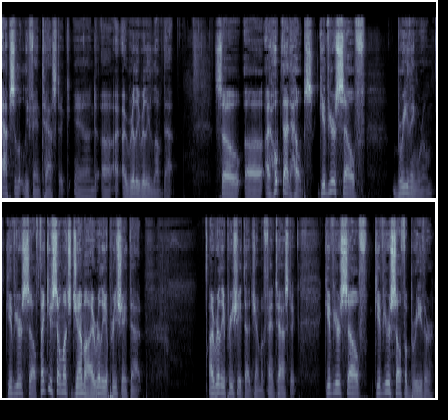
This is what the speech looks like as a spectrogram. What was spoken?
absolutely fantastic. And uh, I, I, really, really love that. So uh, I hope that helps. Give yourself breathing room. Give yourself. Thank you so much, Gemma. I really appreciate that. I really appreciate that, Gemma. Fantastic. Give yourself, give yourself a breather.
